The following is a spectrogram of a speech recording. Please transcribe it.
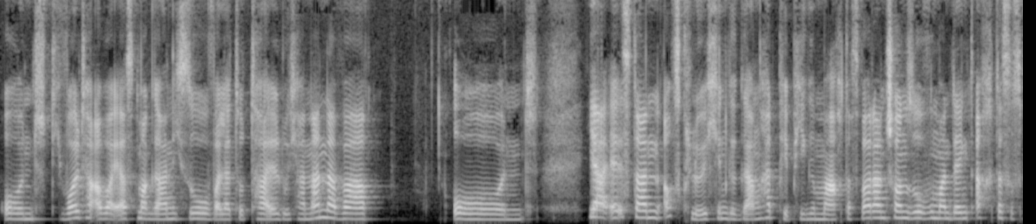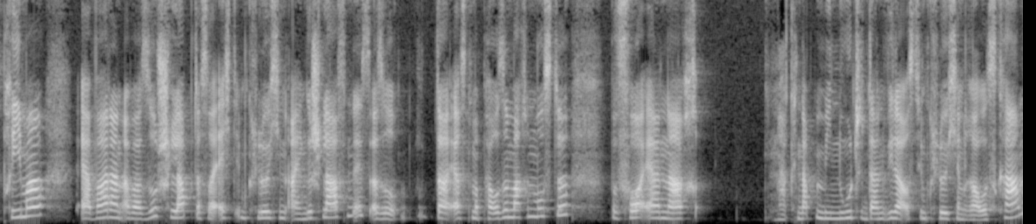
Und die wollte aber erstmal gar nicht so, weil er total durcheinander war. Und ja, er ist dann aufs Klöchen gegangen, hat Pipi gemacht. Das war dann schon so, wo man denkt, ach, das ist prima. Er war dann aber so schlapp, dass er echt im Klöchen eingeschlafen ist, also da erstmal Pause machen musste, bevor er nach einer knappen Minute dann wieder aus dem Klöchen rauskam.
